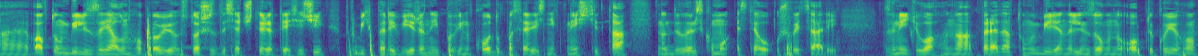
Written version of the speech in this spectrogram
Е, В автомобілі заявленого пробігу 164 тисячі, пробіг перевірений по ВІН-коду, по сервісній книжці та на дилерському СТО у Швейцарії. Зверніть увагу на перед автомобіля, на лінзовану оптику його.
